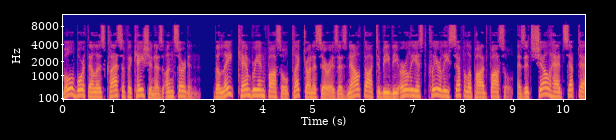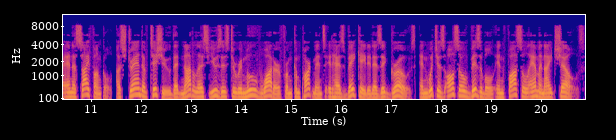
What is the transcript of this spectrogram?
Volborthella's classification is uncertain. The late Cambrian fossil Plectronoceras is now thought to be the earliest clearly cephalopod fossil, as its shell had septa and a siphuncle, a strand of tissue that Nautilus uses to remove water from compartments it has vacated as it grows, and which is also visible in fossil ammonite shells.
